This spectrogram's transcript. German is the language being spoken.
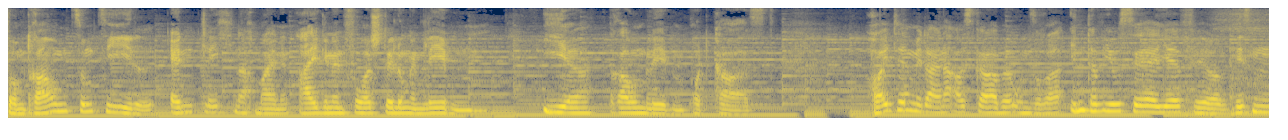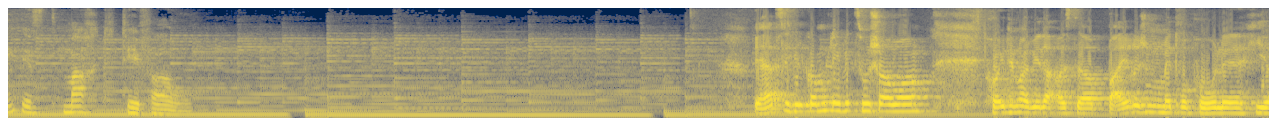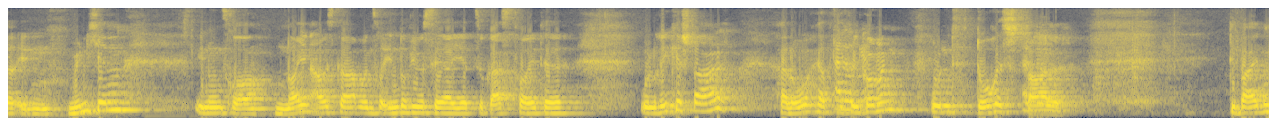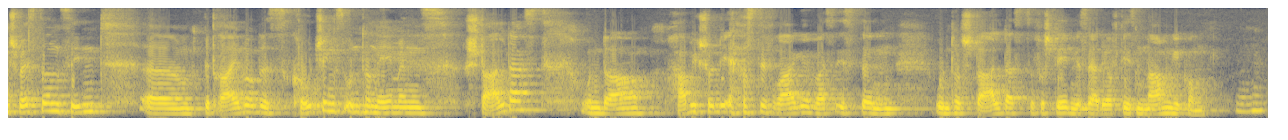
Vom Traum zum Ziel, endlich nach meinen eigenen Vorstellungen leben. Ihr Traumleben Podcast. Heute mit einer Ausgabe unserer Interviewserie für Wissen ist Macht TV. Ja, herzlich willkommen, liebe Zuschauer. Heute mal wieder aus der bayerischen Metropole hier in München in unserer neuen Ausgabe unserer Interviewserie zu Gast heute Ulrike Stahl. Hallo, herzlich Hallo, willkommen. Und Doris Stahl. Hallo. Die beiden Schwestern sind äh, Betreiber des Coachingsunternehmens Stahldast. Und da habe ich schon die erste Frage, was ist denn unter Stahldast zu verstehen? Wie seid ihr auf diesen Namen gekommen? Mhm.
